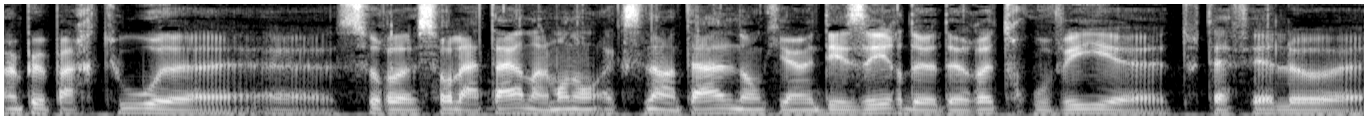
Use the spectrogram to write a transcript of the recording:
un peu partout euh, euh, sur sur la terre, dans le monde occidental, donc il y a un désir de, de retrouver euh, tout à fait là euh,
